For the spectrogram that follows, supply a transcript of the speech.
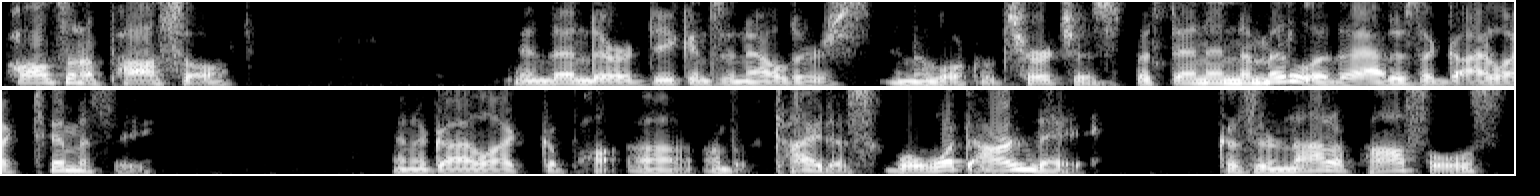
Paul's an apostle, and then there are deacons and elders in the local churches. But then in the middle of that is a guy like Timothy and a guy like uh, uh, Titus. Well, what are they? Because they're not apostles,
